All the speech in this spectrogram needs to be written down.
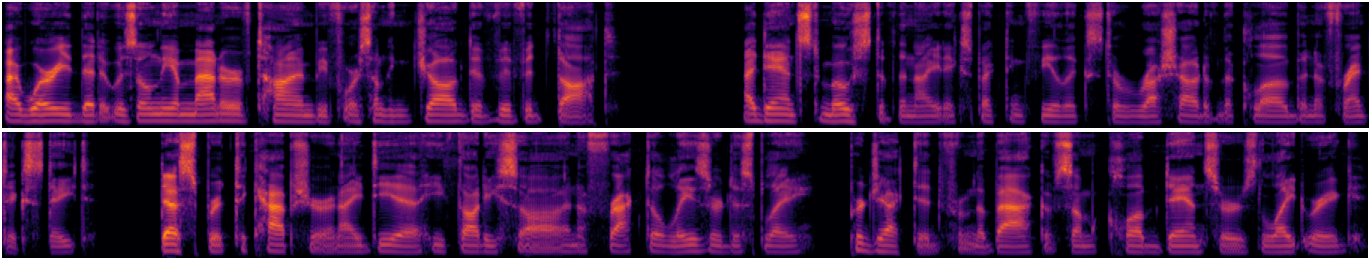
I worried that it was only a matter of time before something jogged a vivid thought. I danced most of the night expecting Felix to rush out of the club in a frantic state, desperate to capture an idea he thought he saw in a fractal laser display projected from the back of some club dancer's light rig.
